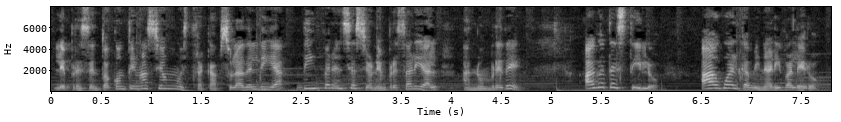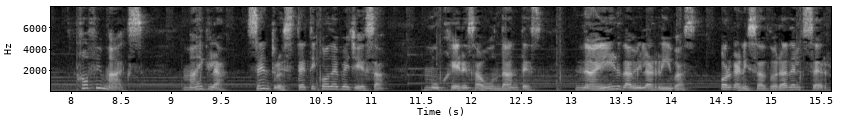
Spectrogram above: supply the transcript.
Le presento a continuación nuestra cápsula del día Diferenciación empresarial a nombre de Ágata Estilo, Agua al Caminar y Valero, Coffee Max, Maigla, Centro Estético de Belleza, Mujeres Abundantes, Nair Dávila Rivas, organizadora del SER,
